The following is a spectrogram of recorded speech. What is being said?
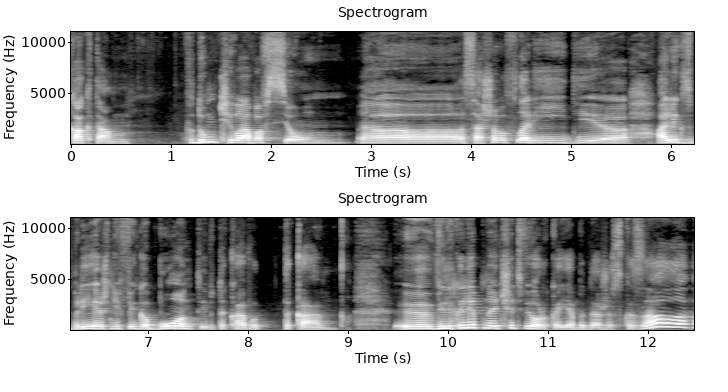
как там, вдумчиво обо всем, э, Саша во Флориде, Алекс Брежнев, Вига Бонд, и вот такая вот такая великолепная четверка, я бы даже сказала.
